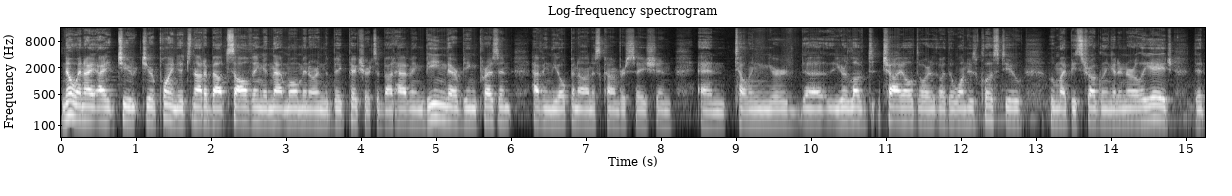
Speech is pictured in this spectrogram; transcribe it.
No, and I, I to to your point, it's not about solving in that moment or in the big picture. It's about having being there, being present, having the open, honest conversation, and telling your uh, your loved child or or the one who's close to you who might be struggling at an early age that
